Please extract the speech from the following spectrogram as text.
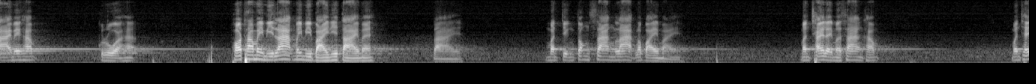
ตายไหมครับ กลัวฮะเพราะถ้าไม่มีรากไม่มีใบนี่ตายไหมตาย มันจึงต้องสร้างรากและใบใหม่ มันใช้อะไรมาสร้างครับ มันใช้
